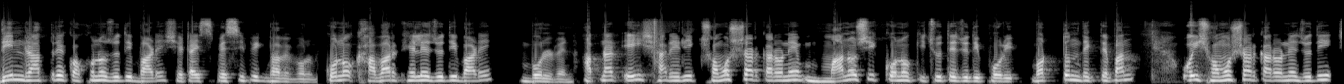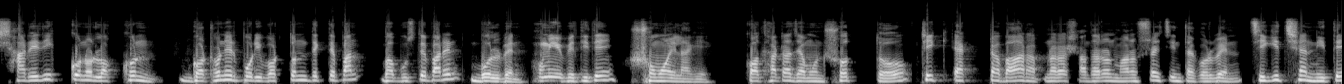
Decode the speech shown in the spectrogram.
দিন রাত্রে কখনো যদি বাড়ে সেটা স্পেসিফিক ভাবে বলবেন কোনো খাবার খেলে যদি বাড়ে বলবেন। আপনার এই শারীরিক সমস্যার কারণে মানসিক কোনো কিছুতে যদি পরিবর্তন দেখতে পান, ওই সমস্যার কারণে যদি শারীরিক কোনো লক্ষণ গঠনের পরিবর্তন দেখতে পান বা বুঝতে পারেন, বলবেন। হোমিওপ্যাথিতে সময় লাগে। কথাটা যেমন সত্য, ঠিক একটা বার আপনারা সাধারণ মানুষরাই চিন্তা করবেন, চিকিৎসা নিতে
